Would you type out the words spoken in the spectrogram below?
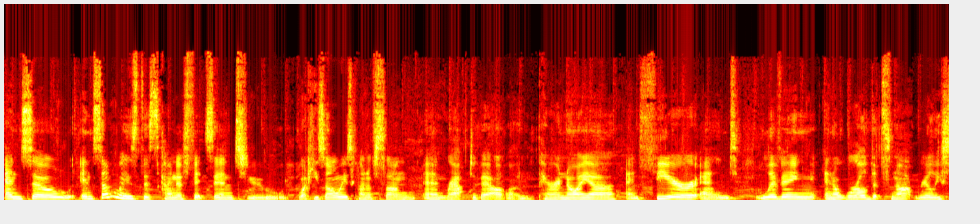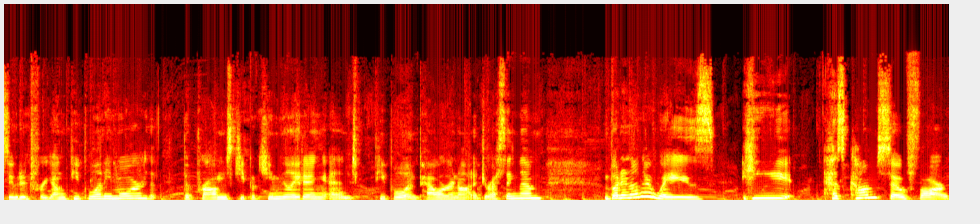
And so, in some ways, this kind of fits into what he's always kind of sung and rapped about on paranoia and fear and living in a world that's not really suited for young people anymore, that the problems keep accumulating and people in power are not addressing them. But in other ways, he has come so far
